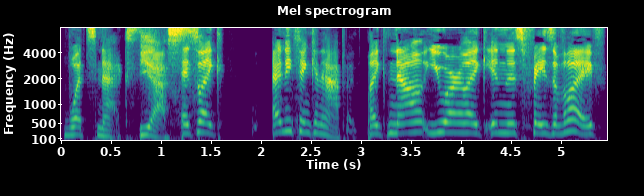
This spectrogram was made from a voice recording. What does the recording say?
what's next? Yes. It's like anything can happen. Like now you are like in this phase of life,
